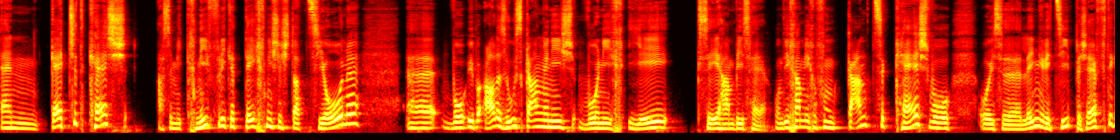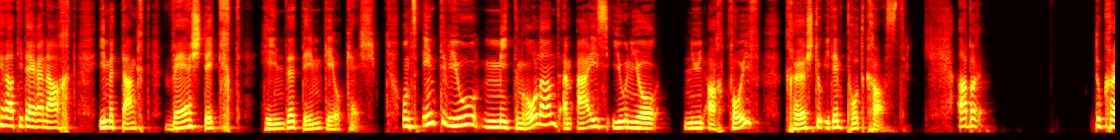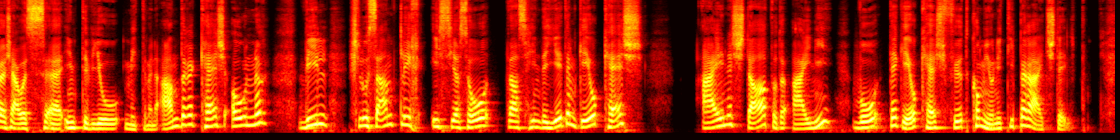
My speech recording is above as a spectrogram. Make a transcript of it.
Ein Gadget-Cache, also mit kniffligen technischen Stationen, äh, wo über alles ausgegangen ist, wo ich je gesehen habe bisher. Und ich habe mich auf dem ganzen Cache, wo uns eine längere Zeit beschäftigt hat in dieser Nacht, immer gedacht, wer steckt hinter dem Geocache. Und das Interview mit dem Roland, am Eis Junior 985, hörst du in dem Podcast. Aber Du hörst auch ein äh, Interview mit einem anderen Cache-Owner, weil schlussendlich ist ja so, dass hinter jedem Geocache eine Staat oder eine, wo der Geocache für die Community bereitstellt.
